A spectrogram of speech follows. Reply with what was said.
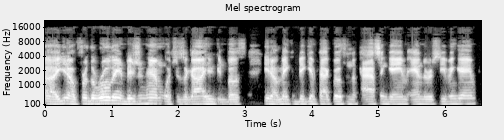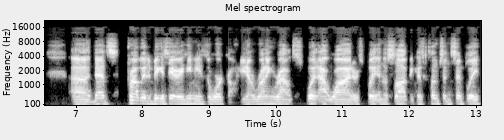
uh, you know, for the role they envision him, which is a guy who can both, you know, make a big impact both in the passing game and the receiving game. Uh, that's probably the biggest area he needs to work on. You know, running routes split out wide or split in the slot because Clemson simply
